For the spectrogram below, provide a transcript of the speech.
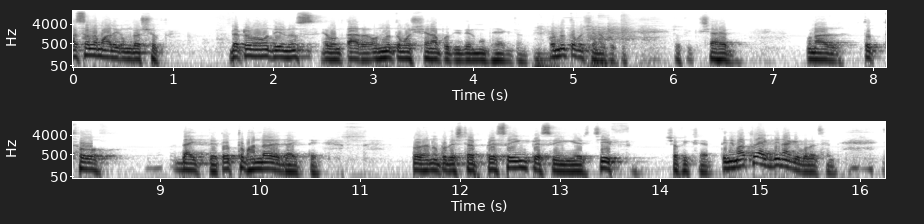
আসসালামু আলাইকুম দর্শক। ডক্টর মোহাম্মদ ইউনুস এবং তার অন্যতম সেনাপতিদের মধ্যে একজন, অন্যতম সেনাপতি রফিক সাহেব, ওনার তথ্য দায়িত্বে, তথ্য ভাণ্ডারের দায়িত্বে প্রধান উপদেষ্টার প্রেসুইং প্রেসুইং এর চিফ শফিক সাহেব। তিনি মাত্র একদিন আগে বলেছেন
